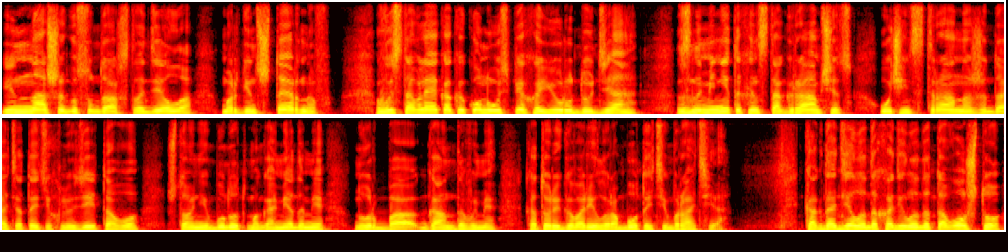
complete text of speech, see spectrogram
и наше государство делало Моргенштернов, выставляя как икону успеха Юру Дудя, знаменитых инстаграмщиц, очень странно ожидать от этих людей того, что они будут Магомедами Нурбагандовыми, который говорил «работайте, братья» когда дело доходило до того, что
